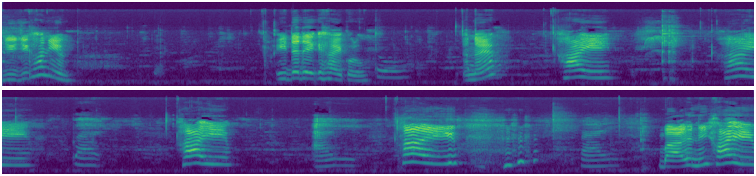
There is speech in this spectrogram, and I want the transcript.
जी जी खानी है? इधर देखे हाय करो। तो। नहीं हाय। हाय। हाय। हाय। बाय। नहीं हाय।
